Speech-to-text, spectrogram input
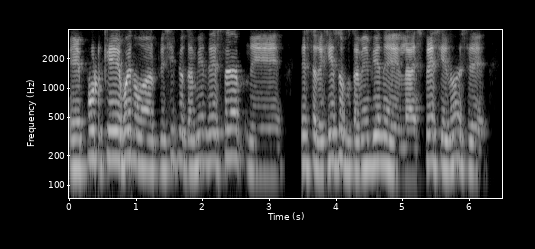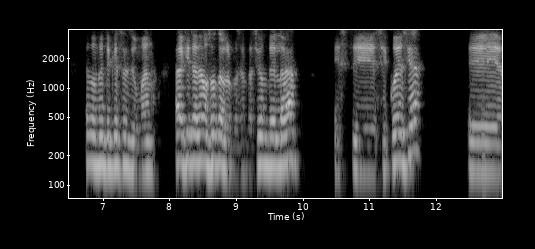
eh, porque, bueno, al principio también de, esta, este registro, pues también viene la especie, ¿no? Este, realmente que este es de humano. Aquí tenemos otra representación de la este, secuencia. Eh,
